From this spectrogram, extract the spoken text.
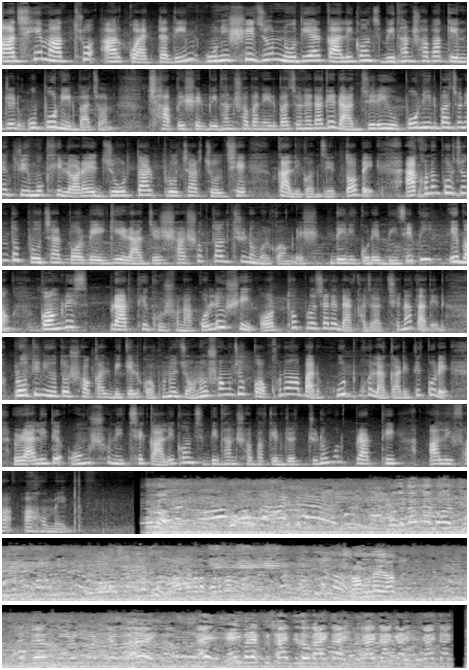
মাঝে মাত্র আর কয়েকটা দিন, উনিশে জুন নদিয়ার কালীগঞ্জ বিধানসভা কেন্দ্রের উপনির্বাচন। ছাব্বিশের বিধানসভা নির্বাচনের আগে রাজ্যের এই উপনির্বাচনে ত্রিমুখী লড়াইয়ে জোরদার প্রচার চলছে কালীগঞ্জে। তবে এখনও পর্যন্ত প্রচার পর্বে এগিয়ে রাজ্যের শাসক দল তৃণমূল কংগ্রেস। দেরি করে বিজেপি এবং কংগ্রেস প্রার্থী ঘোষণা করলেও সেই অর্থ প্রচারে দেখা যাচ্ছে না তাদের। প্রতিনিয়ত সকাল বিকেল কখনো জনসংযোগ কখনো আবার হুট খোলা গাড়িতে করে র্যালিতে অংশ নিচ্ছে কালীগঞ্জ বিধানসভা কেন্দ্রের তৃণমূল প্রার্থী আলিফা আহমেদ। সামনে আর এই, এই, এইবার একটু সাইড দিতে গাড়িটা আসবে গাড়িটা আগে আসবে গাড়িটা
